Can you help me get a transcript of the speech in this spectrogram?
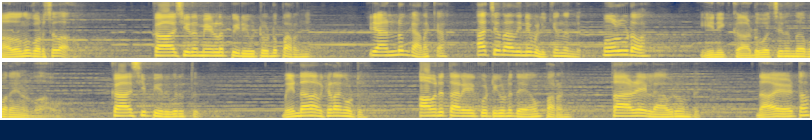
അതൊന്ന് കുറച്ചതാ. കാശിയുടെ മേളിലെ പിടിവിട്ടുകൊണ്ട് പറഞ്ഞു രണ്ടും കണക്കാ. അച്ഛൻ താ നിന്നെ വിളിക്കുന്നുണ്ട്. മോളൂടെ വാ. ഇനി കടുവച്ചൻ എന്താ പറയാനുള്ളതാവും കാശി പിറുപിറുത്തു. വീണ്ടാ നടക്കടാ അങ്ങോട്ട്. അവന്റെ തലയിൽ കൂട്ടിക്കൊണ്ട് ദേവൻ പറഞ്ഞു താഴെ എല്ലാവരും ഉണ്ട്. ദാ ഏട്ടാ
